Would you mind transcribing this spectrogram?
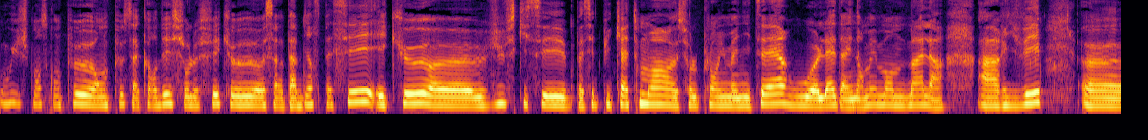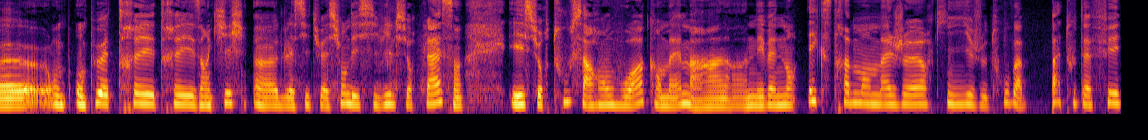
Oui, je pense qu'on peut on peut s'accorder sur le fait que ça va pas bien se passer et que euh, vu ce qui s'est passé depuis quatre mois euh, sur le plan humanitaire où euh, l'aide a énormément de mal à, à arriver, euh, on, peut être très très inquiet de la situation des civils sur place. Et surtout ça renvoie quand même à un, un événement extrêmement majeur qui, je trouve, a pas tout à fait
